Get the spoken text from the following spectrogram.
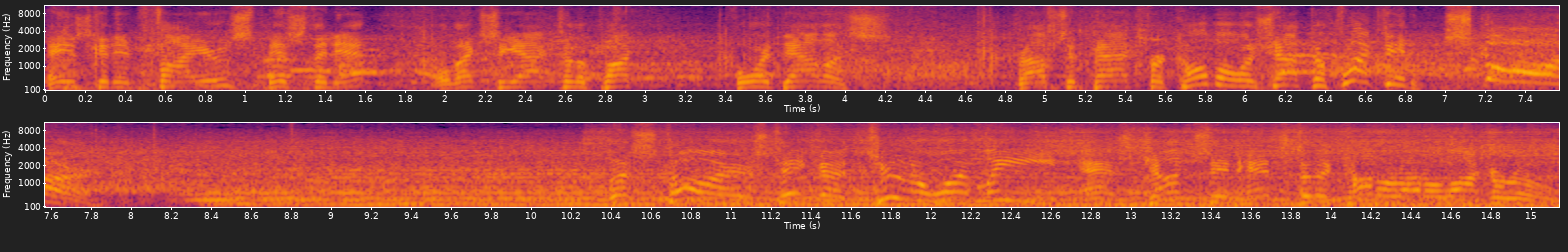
Heiskanen fires, missed the net. Oleksiak to the puck for Dallas. Drops it back for Comeau, a shot deflected. Score! The Stars take a 2-1 lead as Johnson heads to the Colorado locker room.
